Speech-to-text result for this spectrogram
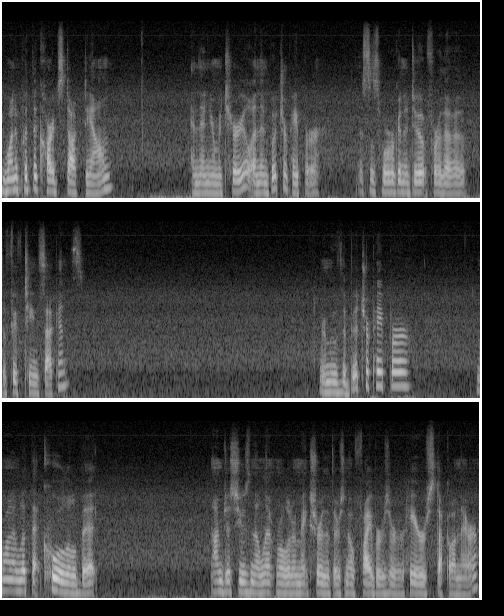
You want to put the cardstock down and then your material and then butcher paper. This is where we're going to do it for the, the 15 seconds. Remove the butcher paper. You want to let that cool a little bit. I'm just using the lint roller to make sure that there's no fibers or hairs stuck on there.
